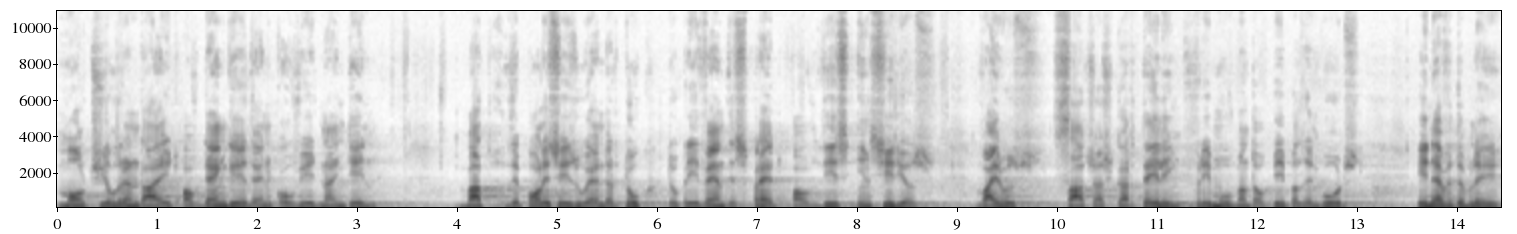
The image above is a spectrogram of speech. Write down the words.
More children died of dengue than COVID-19. But the policies we undertook to prevent the spread of this insidious virus, such as curtailing free movement of people and goods, inevitably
